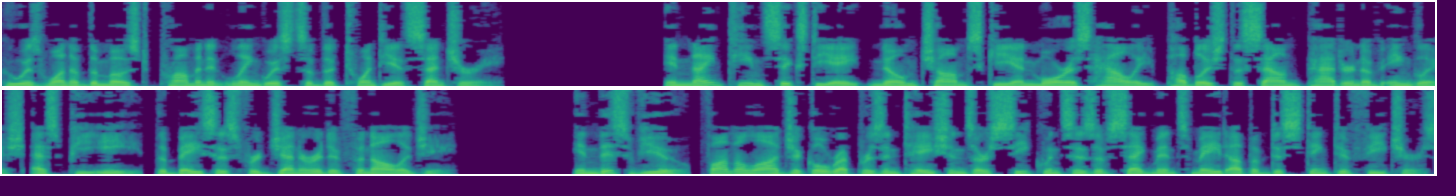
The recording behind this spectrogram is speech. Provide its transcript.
who was one of the most prominent linguists of the 20th century. In 1968 Noam Chomsky and Morris Halle published The Sound Pattern of English SPE, the basis for generative phonology. In this view, phonological representations are sequences of segments made up of distinctive features.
